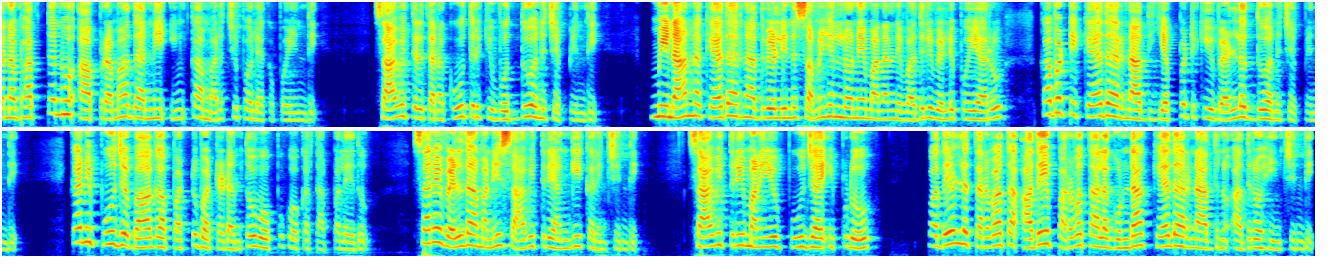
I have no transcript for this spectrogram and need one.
తన భర్తను ఆ ప్రమాదాన్ని ఇంకా మర్చిపోలేకపోయింది. సావిత్రి తన కూతురికి వద్దు అని చెప్పింది. మీ నాన్న కేదార్నాథ్ వెళ్ళిన సమయంలోనే మనల్ని వదిలి వెళ్ళిపోయారు. కాబట్టి కేదార్నాథ్ ఎప్పటికీ వెళ్ళొద్దు అని చెప్పింది. కానీ పూజ బాగా పట్టుబట్టడంతో ఒప్పుకోక తప్పలేదు. సరే వెళ్దామని సావిత్రి అంగీకరించింది. సావిత్రి మరియు పూజ ఇప్పుడు పదేళ్ళ తర్వాత అదే పర్వతాల గుండా కేదార్నాథ్ను అధిరోహించింది.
